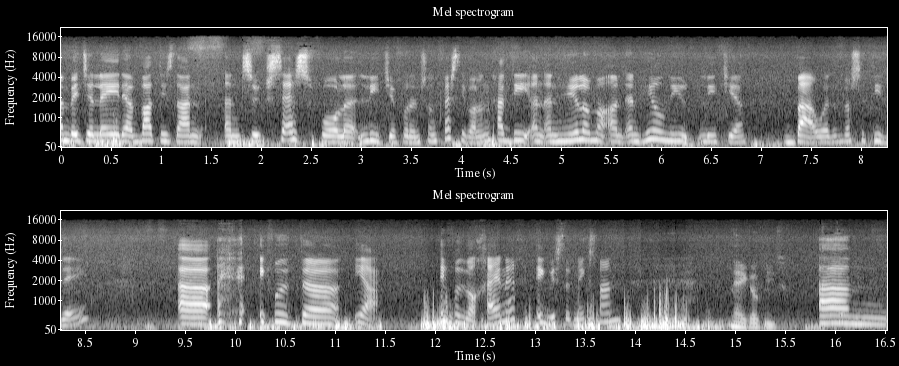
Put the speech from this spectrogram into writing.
een beetje leren wat is dan een succesvolle liedje voor een songfestival. En dan gaat die een, een, helemaal, een, een heel nieuw liedje bouwen. Dat was het idee. Uh, ik vond het, uh, ja, ik vond het wel geinig. Ik wist er niks van. Nee, ik ook niet. Um,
